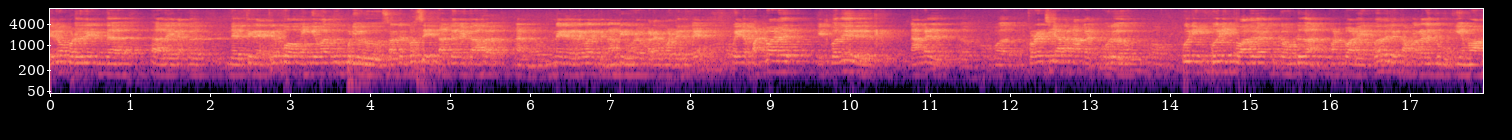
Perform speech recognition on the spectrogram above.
பெருமைப்படுகிறேன். இந்த எனக்கு இந்த திரும்பவும் இங்கே வந்து இப்படி ஒரு சந்தர்ப்பத்தை தந்தமைக்காக நான் முன்னேற இறைவனுக்கு நன்றி உணர கடமைப்பட்டிருக்கிறேன். உண்மையில பண்பாடு என்பது நாங்கள் தொடர்ச்சியாக நாங்கள் ஒரு பேணி பேணி பாதுகாக்கின்ற ஒன்றுதான் பண்பாடு என்பது. அதில் தமிழர்களுக்கு முக்கியமாக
